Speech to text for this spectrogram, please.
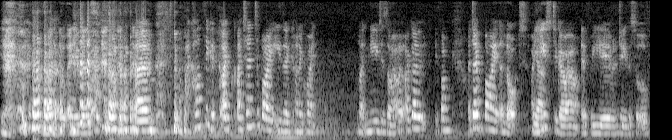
yeah, or any of us. Um, I can't think. Of, I I tend to buy either kind of quite like new design. I, I go if I'm. I don't buy a lot. I Yeah. used to go out every year and do the sort of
